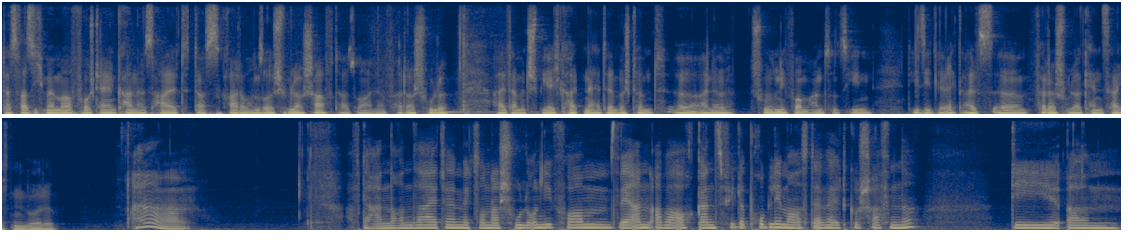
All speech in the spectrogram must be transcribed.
das, was ich mir mal vorstellen kann, ist halt, dass gerade unsere Schülerschaft, also eine Förderschule, halt damit Schwierigkeiten hätte, bestimmt äh, eine Schuluniform anzuziehen, die sie direkt als äh, Förderschüler kennzeichnen würde. Ah. Auf der anderen Seite, mit so einer Schuluniform wären aber auch ganz viele Probleme aus der Welt geschaffen, ne? Die, ähm,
